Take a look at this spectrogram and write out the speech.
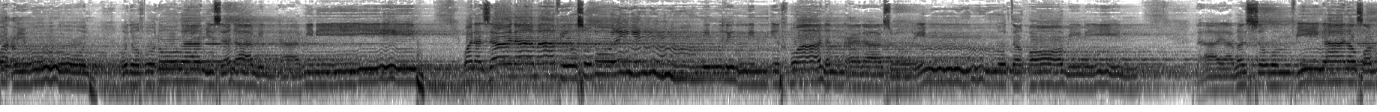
وعيون. ادخلوها بسلام آمنين. ونزعنا ما في صدورهم من غل إخوانا على سرر متقابلين. يمسهم فيها نصب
